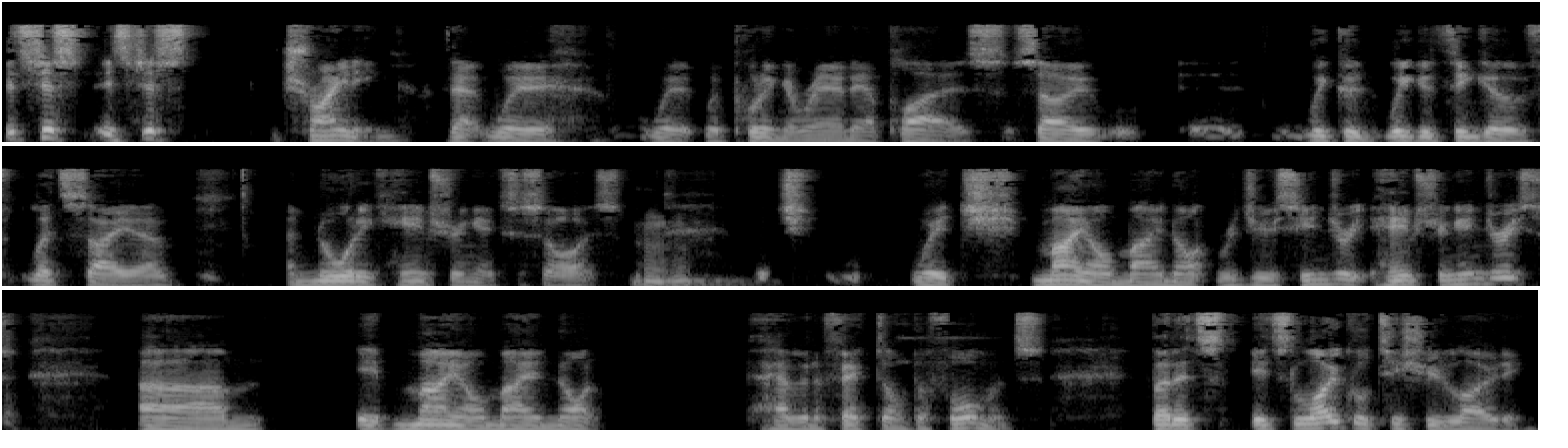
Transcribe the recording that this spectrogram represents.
It's just it's just training that we're we're, we're putting around our players. So we could we could think of let's say a, a Nordic hamstring exercise, mm-hmm. Which may or may not reduce injury hamstring injuries. Um, it may or may not have an effect on performance, but it's it's local tissue loading.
